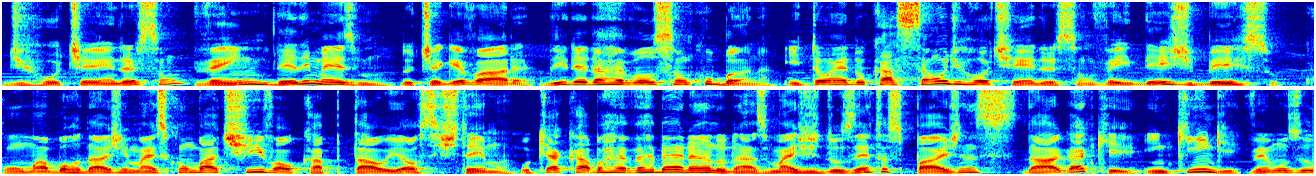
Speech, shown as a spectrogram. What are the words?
de Ho Che Anderson, vem dele mesmo, do Che Guevara, líder da Revolução Cubana. Então a educação de Ho Che Anderson vem desde berço com uma abordagem mais combativa ao capital e ao sistema, o que acaba reverberando nas mais de 200 páginas da HQ. Em King, vemos o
